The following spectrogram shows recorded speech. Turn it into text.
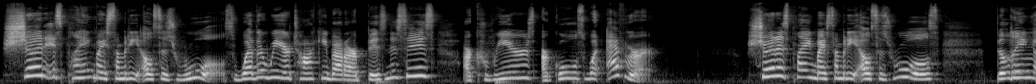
Should is playing by somebody else's rules, whether we are talking about our businesses, our careers, our goals, whatever. Should is playing by somebody else's rules building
